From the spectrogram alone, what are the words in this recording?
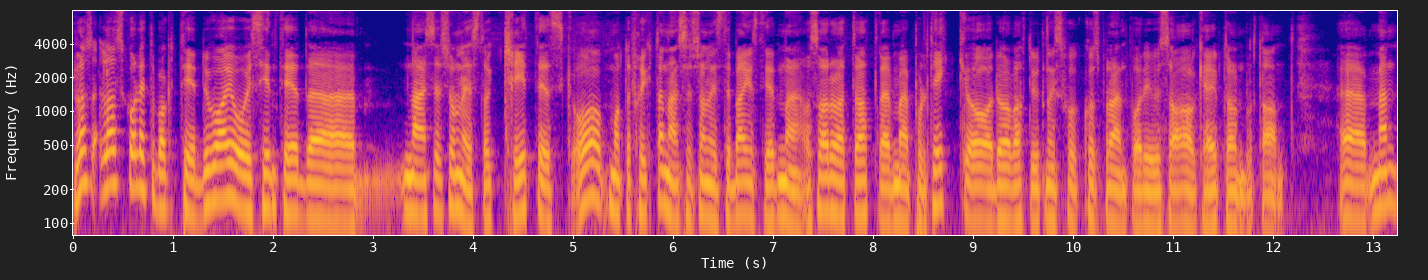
La oss, la oss gå litt tilbake i tid. Du var jo i sin tid uh, næringslivsjournalist og kritisk, og på en måte frykta næringslivsjournalist i Bergens Tidende. Og så har du etter hvert drevet med politikk, og du har vært utenrikskorrespondent både i USA og Cape Town bl.a. Uh, men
